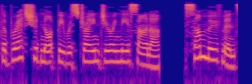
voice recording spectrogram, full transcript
The breath should not be restrained during the asana. Some movements,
